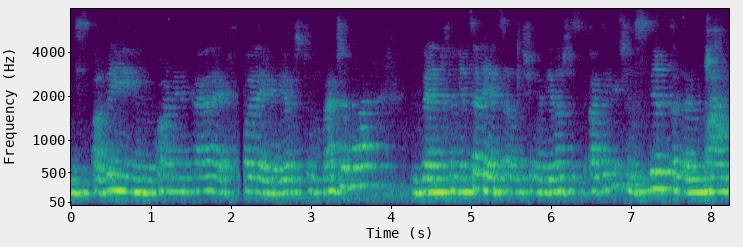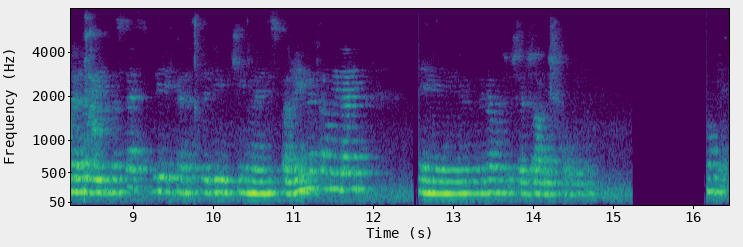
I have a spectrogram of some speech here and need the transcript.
מספרים וכל מיני כאלה יכול להיות much עבורם, ואנחנו נרצה לייצר איזשהו מנגנון של שפה טבעית שמסביר קצת על מה המודל הזה יתבסס, בלי להיכנס לדיוקים מספריים יותר מדי, וזה גם משהו שאפשר לשקול אותו. אוקיי,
